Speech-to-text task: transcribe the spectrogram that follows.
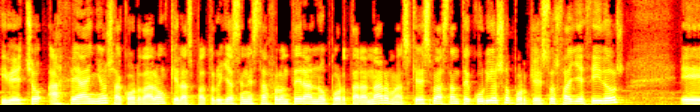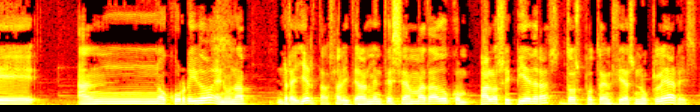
Y de hecho, hace años acordaron que las patrullas en esta frontera no portaran armas, que es bastante curioso porque estos fallecidos eh, han ocurrido en una reyerta, o sea, literalmente se han matado con palos y piedras dos potencias nucleares,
